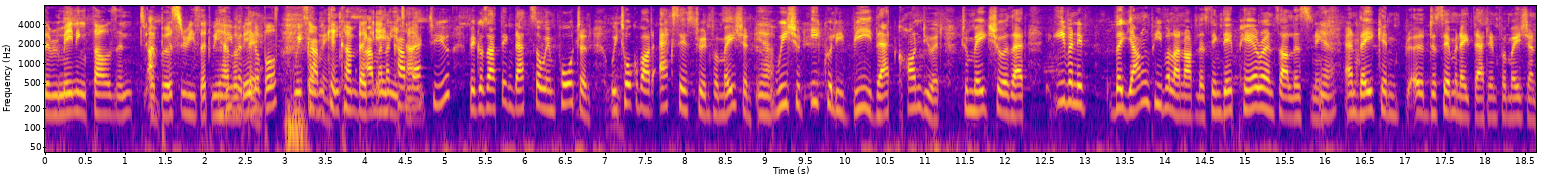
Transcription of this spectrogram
the remaining thousand uh, bursaries that we have Leave available. We're so coming. we can come back I'm gonna come back to you because I think that's so important. We talk about access to information. Yeah. We should equally be that conduit to make sure that even if the young people are not listening, their parents are listening, Yeah. and they can uh, disseminate that information.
